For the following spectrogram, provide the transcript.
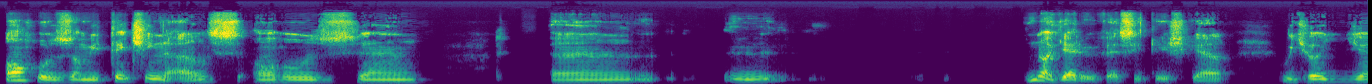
ahhoz, amit te csinálsz, ahhoz uh, uh, nagy erőfeszítés kell. Úgyhogy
